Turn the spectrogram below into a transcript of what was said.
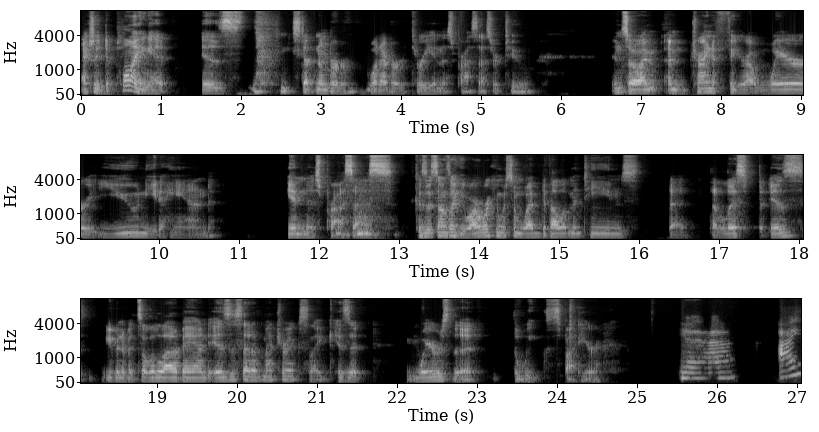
actually deploying it is step number whatever three in this process or two. And so I'm I'm trying to figure out where you need a hand in this process mm-hmm. because it sounds like you are working with some web development teams that the list is even if it's a little out of band is a set of metrics like is it where's the the weak spot here Yeah, I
